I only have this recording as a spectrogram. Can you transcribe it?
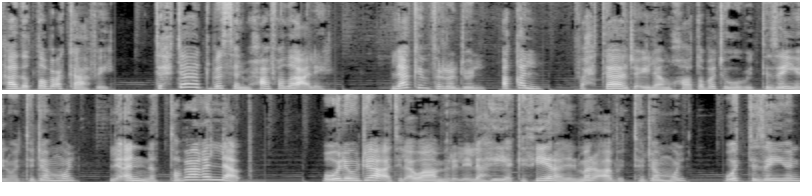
هذا الطبع كافي تحتاج بس المحافظة عليه. لكن في الرجل أقل فاحتاج إلى مخاطبته بالتزين والتجمل لأن الطبع غلاب. ولو جاءت الأوامر الإلهية كثيرة للمرأة بالتجمل والتزين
